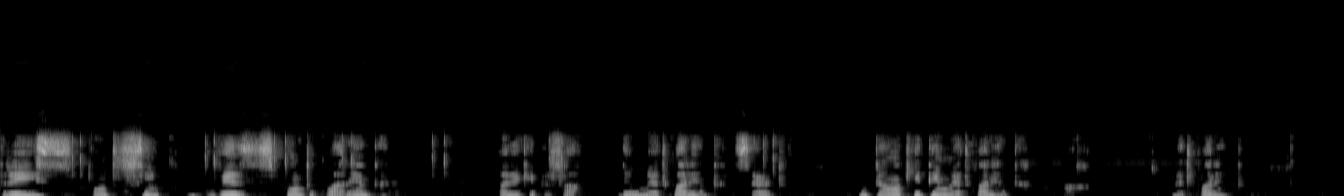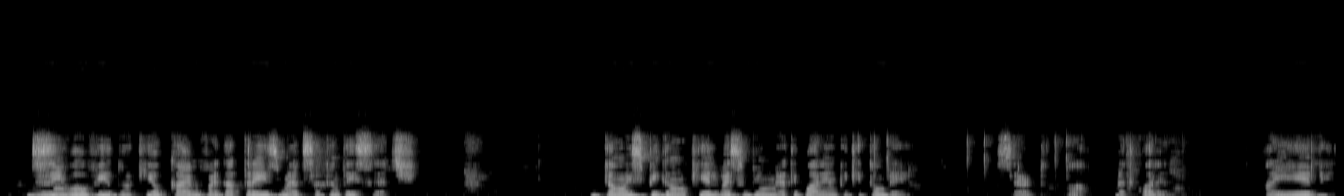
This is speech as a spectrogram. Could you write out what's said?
3,5 vezes ponto 40, olha aqui pessoal, deu 1,40m, certo? Então aqui tem 1,40m, 1,40m. Desenvolvido aqui, o caibo vai dar 3,77m. Então o espigão aqui ele vai subir 1,40m aqui também, certo? Lá, 1,40m. Aí ele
